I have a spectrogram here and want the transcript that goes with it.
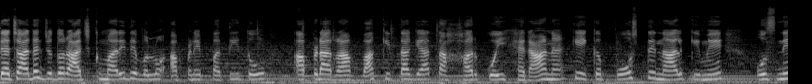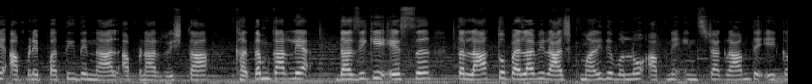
ਤੇ ਅਚਾਨਕ ਜਦੋਂ ਰਾਜਕੁਮਾਰੀ ਦੇ ਵੱਲੋਂ ਆਪਣੇ ਪਤੀ ਤੋਂ ਆਪਣਾ ਰਾਹ ਵੱਖ ਕੀਤਾ ਗਿਆ ਤਾਂ ਹਰ ਕੋਈ ਹੈਰਾਨ ਹੈ ਕਿ ਇੱਕ ਪੋਸਟ ਦੇ ਨਾਲ ਕਿਵੇਂ ਉਸਨੇ ਆਪਣੇ ਪਤੀ ਦੇ ਨਾਲ ਆਪਣਾ ਰਿਸ਼ਤਾ ਖਤਮ ਕਰ ਲਿਆ। ਦੱਸਦੀ ਕਿ ਇਸ ਤਲਾਕ ਤੋਂ ਪਹਿਲਾਂ ਵੀ ਰਾਜਕੁਮਾਰੀ ਦੇ ਵੱਲੋਂ ਆਪਣੇ ਇੰਸਟਾਗ੍ਰam ਤੇ ਇੱਕ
